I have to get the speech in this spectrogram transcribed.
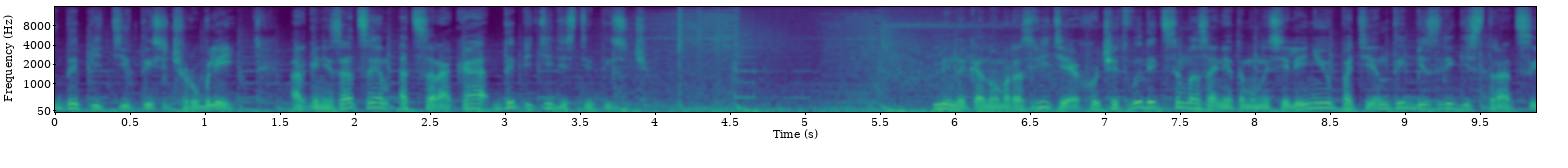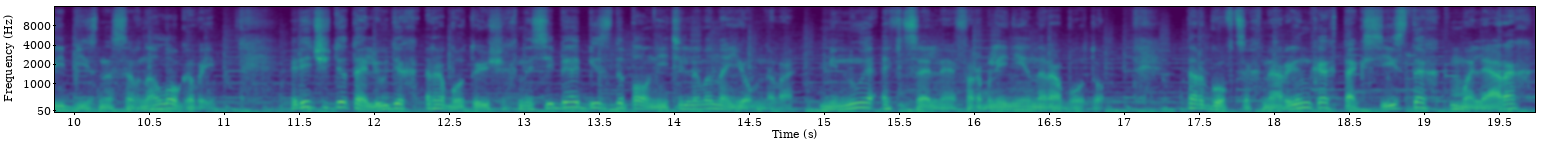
до 5 тысяч рублей, организациям от 40 до 50 тысяч. Минэкономразвития хочет выдать самозанятому населению патенты без регистрации бизнеса в налоговой. Речь идет о людях, работающих на себя без дополнительного наемного, минуя официальное оформление на работу. Торговцах на рынках, таксистах, малярах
